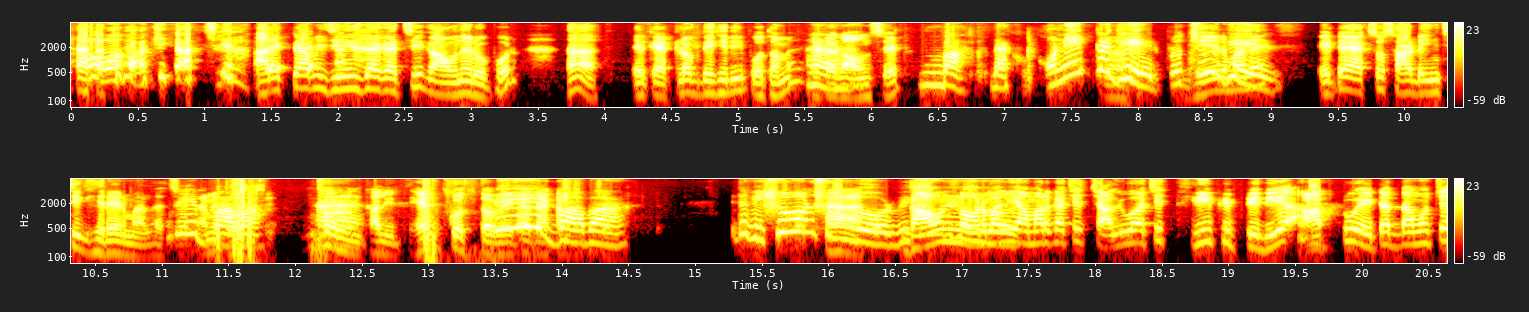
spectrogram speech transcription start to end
বাকি আছে আরেকটা আমি জিনিস দেখাচ্ছি গাউনের ওপর হ্যাঁ এর ক্যাটলগ দেখিয়ে দিই প্রথমে এটা হ্যাঁ। গাউন সেট বাহ দেখো অনেকটা হ্যাঁ। ঘের প্রচুর ঘের মানে এটা একশো ষাট ইঞ্চি ঘেরের মাল আছে আমি বাবা। ধরুন হ্যাঁ। খালি হেল্প করতে হবে এটা দেখা বাবা এটা ভীষণ সুন্দর ভীষণ গাউন নরমালি আমার কাছে চালু আছে থ্রি ফিফটি দিয়ে আপ টু এটার দাম হচ্ছে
